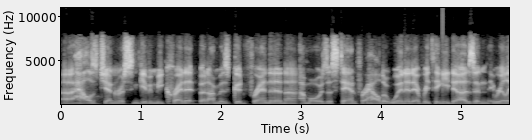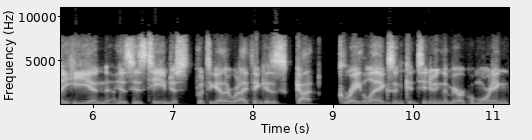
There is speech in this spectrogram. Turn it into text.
uh, Hal's generous in giving me credit, but I'm his good friend, and I'm always a stand for Hal to win at everything he does. And really, he and his his team just put together what I think has got great legs and continuing the miracle morning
